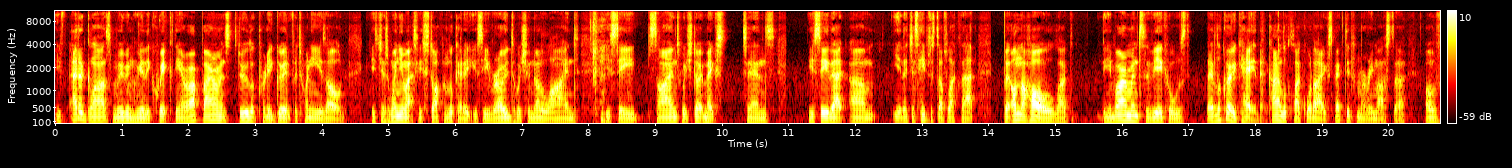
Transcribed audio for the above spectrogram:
if at a glance, moving really quick, the environments do look pretty good for 20 years old. It's just when you actually stop and look at it, you see roads which are not aligned, you see signs which don't make sense, you see that um, yeah, there's just heaps of stuff like that. But on the whole, like the environments, the vehicles, they look okay. They kind of look like what I expected from a remaster of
